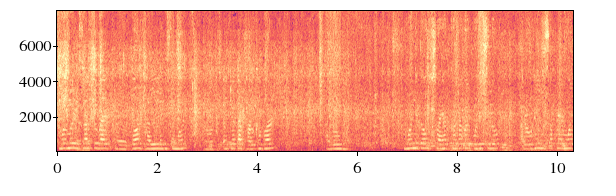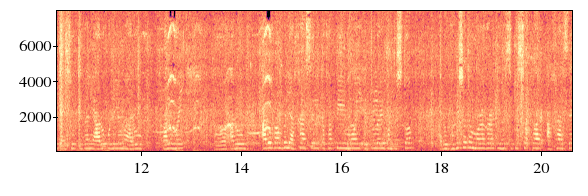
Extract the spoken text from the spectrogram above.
মই মোৰ ৰিজাল্টটো আহ, বৰ ভাল লাগিছে আহ, এইটো এটা ভাল খবৰ। আৰু মই নিজেও ছয় সাত ঘণ্টাকৈ পঢ়িছিলোঁ আৰু সেই হিচাপে মই পাইছোঁ কিজানি আৰু পঢ়িলে মই আৰু পালোঁ হয়। আৰু আৰু পাম বুলি আশা আছিল তথাপি মই এইটো লৈ সন্তুষ্ট। আৰু ভৱিষ্যতে মোৰ এগৰাকী চিকিৎসক হোৱাৰ আশা আছে।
